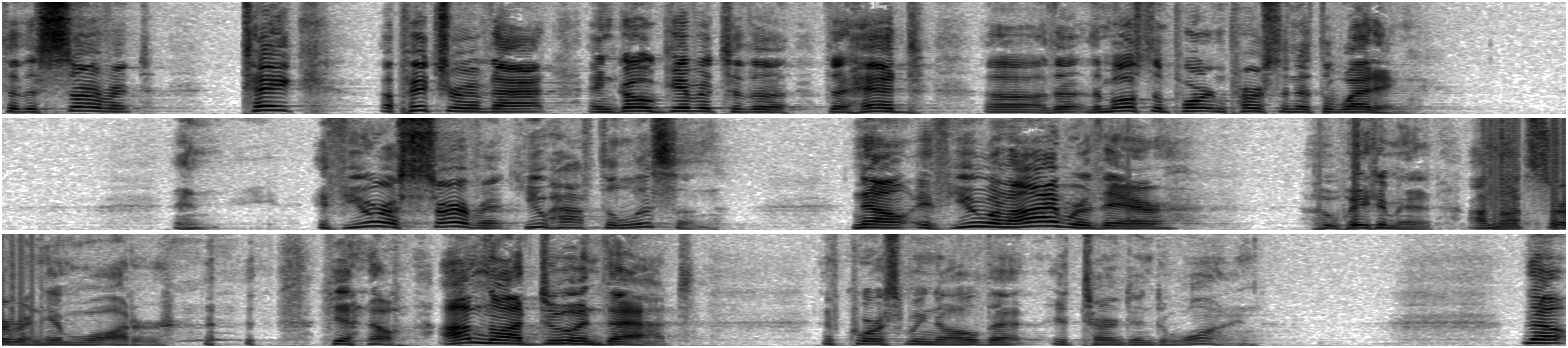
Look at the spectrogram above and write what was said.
to the servant, Take a picture of that and go give it to the, the head, uh, the, the most important person at the wedding. And if you're a servant, you have to listen. Now, if you and I were there, wait a minute, I'm not serving him water. you know, I'm not doing that. Of course, we know that it turned into wine. Now,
